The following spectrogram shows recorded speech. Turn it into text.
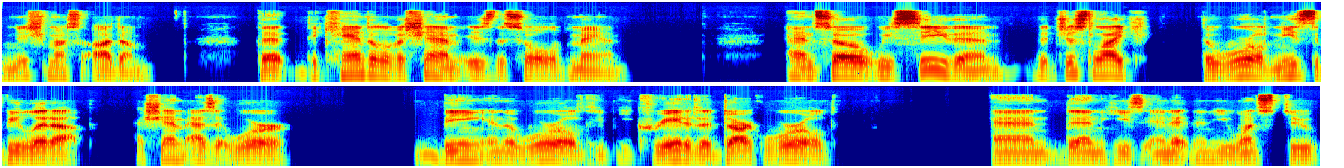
nishmas adam that the candle of hashem is the soul of man. And so we see then that just like the world needs to be lit up hashem as it were being in the world he, he created a dark world and then he's in it and he wants to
